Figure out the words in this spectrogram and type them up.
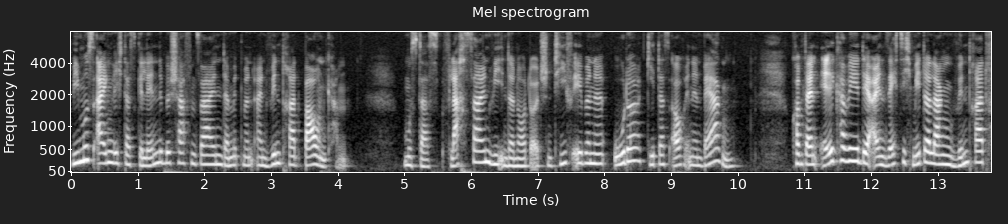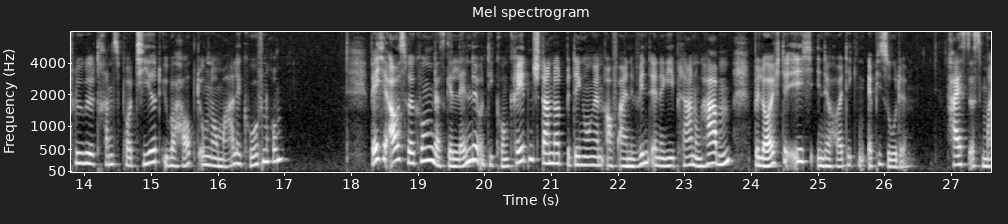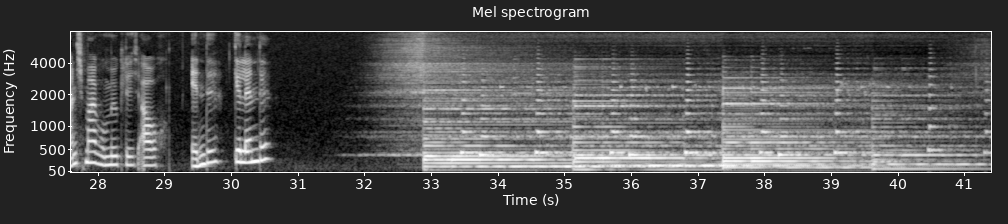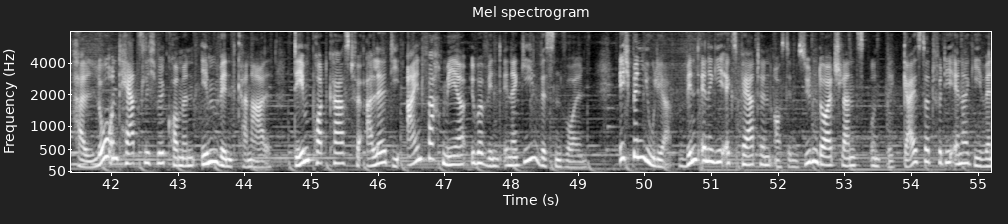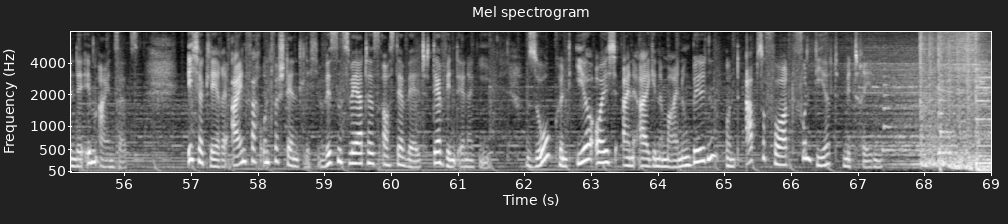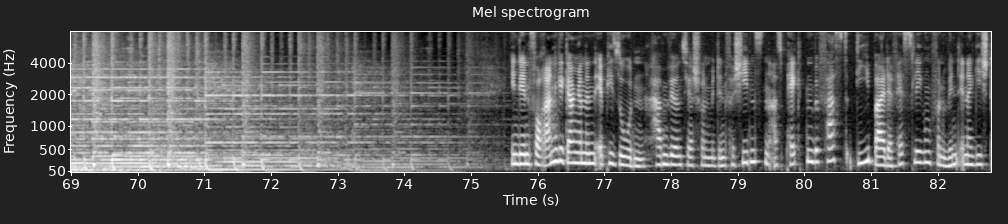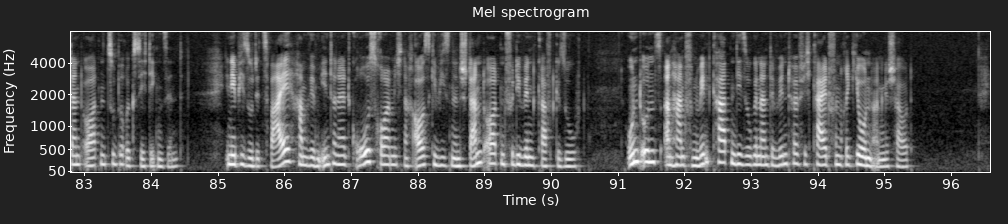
Wie muss eigentlich das Gelände beschaffen sein, damit man ein Windrad bauen kann? Muss das flach sein wie in der norddeutschen Tiefebene oder geht das auch in den Bergen? Kommt ein LKW, der einen 60 Meter langen Windradflügel transportiert, überhaupt um normale Kurven rum? Welche Auswirkungen das Gelände und die konkreten Standortbedingungen auf eine Windenergieplanung haben, beleuchte ich in der heutigen Episode. Heißt es manchmal womöglich auch Ende Gelände? Hallo und herzlich willkommen im Windkanal, dem Podcast für alle, die einfach mehr über Windenergie wissen wollen. Ich bin Julia, Windenergie-Expertin aus dem Süden Deutschlands und begeistert für die Energiewende im Einsatz. Ich erkläre einfach und verständlich Wissenswertes aus der Welt der Windenergie. So könnt ihr euch eine eigene Meinung bilden und ab sofort fundiert mitreden. In den vorangegangenen Episoden haben wir uns ja schon mit den verschiedensten Aspekten befasst, die bei der Festlegung von Windenergiestandorten zu berücksichtigen sind. In Episode 2 haben wir im Internet großräumig nach ausgewiesenen Standorten für die Windkraft gesucht und uns anhand von Windkarten die sogenannte Windhäufigkeit von Regionen angeschaut.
